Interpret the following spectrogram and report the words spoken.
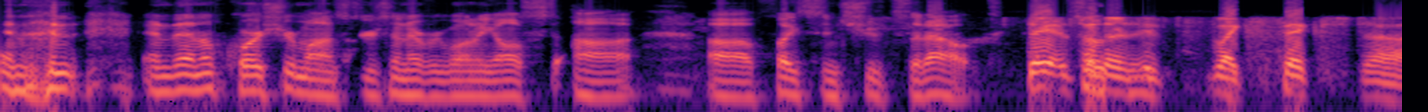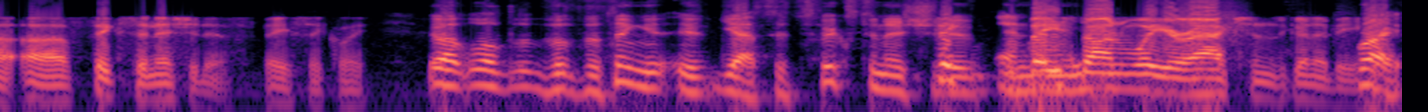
And then, and then, of course, your monsters and everybody else uh, uh, fights and shoots it out. They, so So- it's like fixed, uh, uh, fixed initiative, basically, Yeah, well, the, the, thing is, yes, it's fixed initiative, and based on what your action's going to be. right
